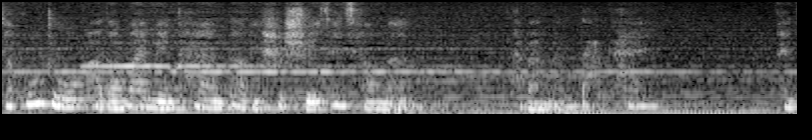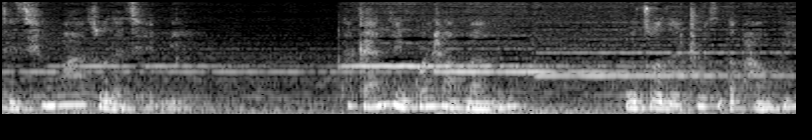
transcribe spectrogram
小公主跑到外面看，到底是谁在敲门。她把门打开，看见青蛙坐在前面。她赶紧关上门，又坐在桌子的旁边。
